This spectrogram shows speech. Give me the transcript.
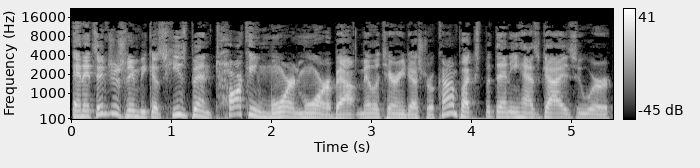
And it's interesting because he's been talking more and more about military industrial complex, but then he has guys who are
